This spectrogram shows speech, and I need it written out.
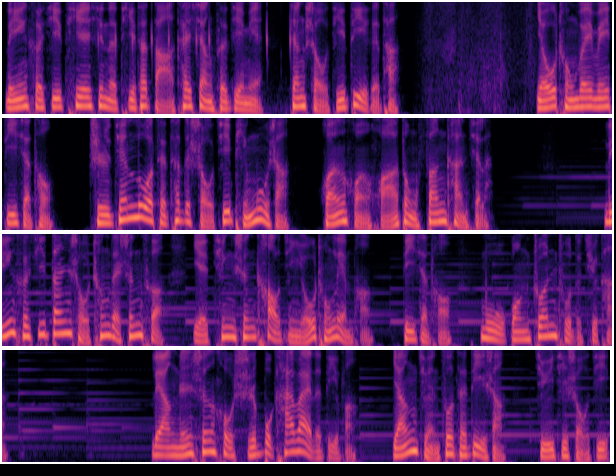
林和熙贴心的替他打开相册界面，将手机递给他。尤虫微微低下头，指尖落在他的手机屏幕上，缓缓滑动，翻看起来。林和熙单手撑在身侧，也轻身靠近油虫脸庞，低下头，目光专注的去看。两人身后十步开外的地方，杨卷坐在地上，举起手机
